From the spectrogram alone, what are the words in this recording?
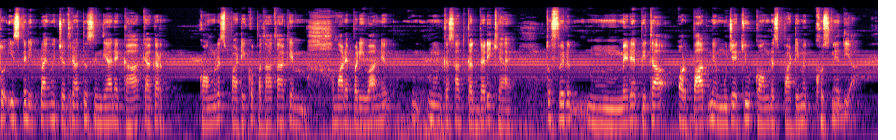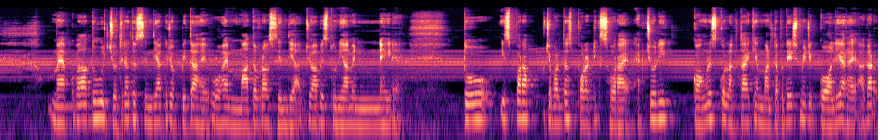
तो इसके रिप्लाई में ज्योतिरादित्य सिंधिया ने कहा कि अगर कांग्रेस पार्टी को पता था कि हमारे परिवार ने उनके साथ गद्दारी किया है। तो फिर मेरे पिता और बाद में मुझे क्यों कांग्रेस पार्टी में घुसने दिया? मैं आपको बता दूँ, ज्योतिरादित्य सिंधिया के जो पिता है, वो है माधवराव सिंधिया, जो अब इस दुनिया में नहीं रहे। तो इस पर अब ज़बरदस्त पॉलिटिक्स हो रहा है। एक्चुअली कांग्रेस को लगता है कि मध्य प्रदेश में जो ग्वालियर है, अगर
